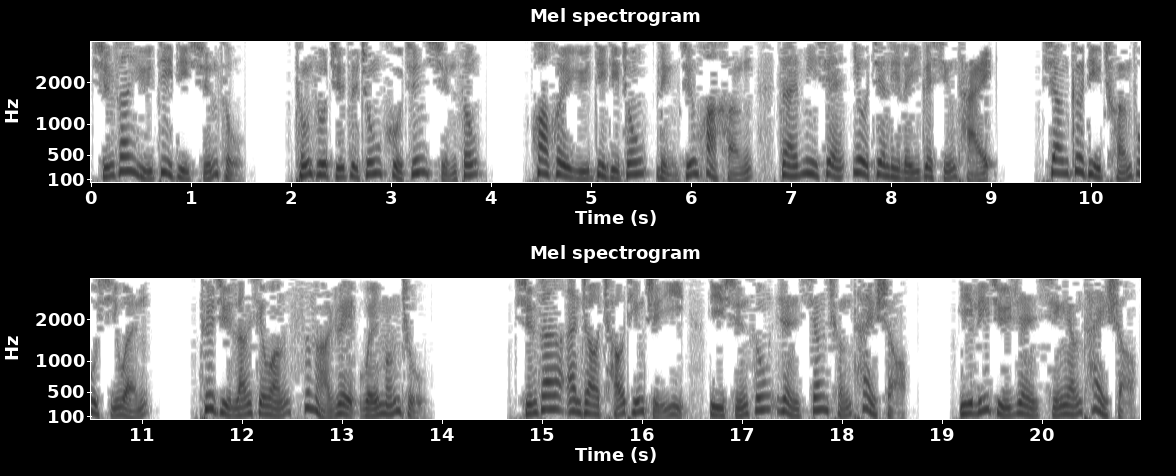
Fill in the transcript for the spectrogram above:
荀藩与弟弟荀祖同族侄子中护军荀松，华会与弟弟中领军华衡在密县又建立了一个邢台，向各地传布檄文，推举琅邪王司马睿为盟主。荀藩按照朝廷旨意，以荀松任襄城太守。以李举任荥阳太守，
